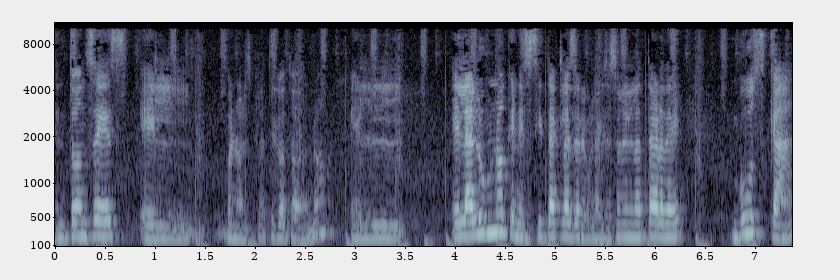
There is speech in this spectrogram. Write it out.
Entonces, el, bueno, les platico todo, ¿no? El, el alumno que necesita clases de regularización en la tarde busca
